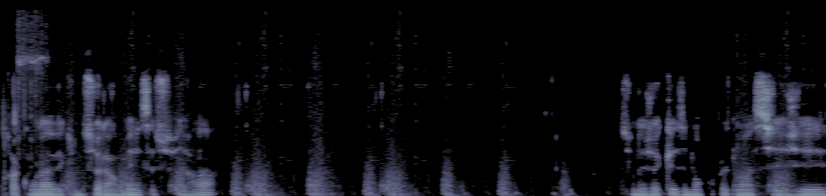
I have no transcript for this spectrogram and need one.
Traquons-la avec une seule armée, ça suffira. Ils sont déjà quasiment complètement assiégés.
